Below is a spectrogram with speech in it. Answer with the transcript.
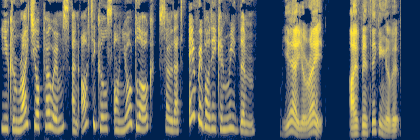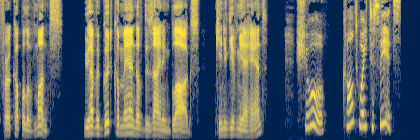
You can write your poems and articles on your blog so that everybody can read them. Yeah, you're right. I've been thinking of it for a couple of months. You have a good command of designing blogs. Can you give me a hand? Sure. Can't wait to see it.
